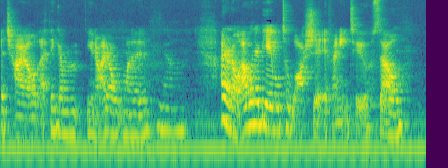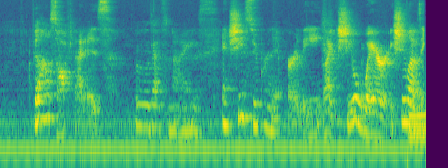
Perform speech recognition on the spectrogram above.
a child. I think I'm you know I don't want to No. I don't know I want to be able to wash it if I need to. So feel how soft that is. Ooh, that's nice. And she's super knit worthy. Like she'll wear she loves it.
